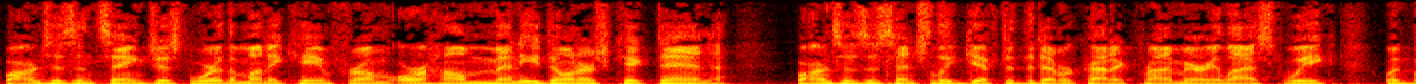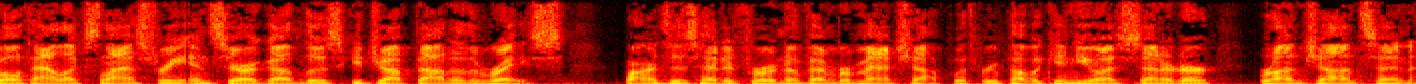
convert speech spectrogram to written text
Barnes isn't saying just where the money came from or how many donors kicked in. Barnes was essentially gifted the Democratic primary last week when both Alex Lasry and Sarah Godlewski dropped out of the race. Barnes is headed for a November matchup with Republican U.S. Senator Ron Johnson.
